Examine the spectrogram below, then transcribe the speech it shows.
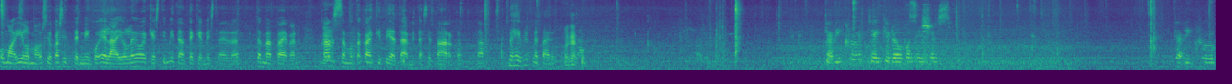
oma ilmaus, joka sitten niin kuin elää, jolle ei oikeasti mitään tekemistä enää tämän päivän kanssa, mutta kaikki tietää, mitä se tarkoittaa. No hei, nyt me taidetaan. Okay. Cabin crew, take your positions. Cabin crew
